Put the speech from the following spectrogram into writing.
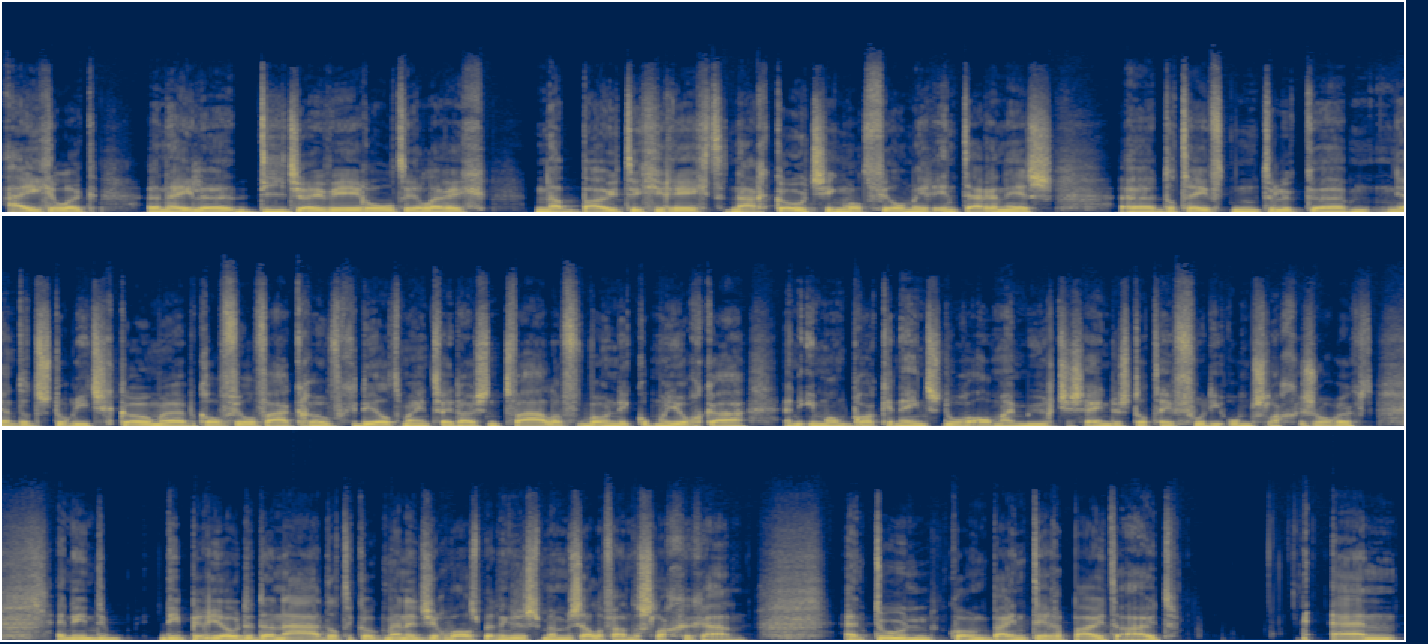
eigenlijk een hele DJ-wereld, heel erg naar buiten gericht naar coaching, wat veel meer intern is. Uh, dat heeft natuurlijk, um, ja, dat is door iets gekomen, daar heb ik al veel vaker over gedeeld. Maar in 2012 woonde ik op Mallorca en iemand brak ineens door al mijn muurtjes heen. Dus dat heeft voor die omslag gezorgd. En in die, die periode daarna, dat ik ook manager was, ben ik dus met mezelf aan de slag gegaan. En toen kwam ik bij een therapeut uit. En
